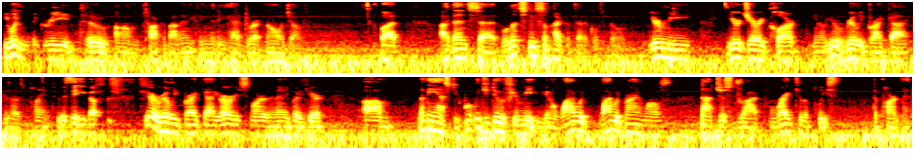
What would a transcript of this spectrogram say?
he wouldn't agree to um, talk about anything that he had direct knowledge of. But I then said, well, let's do some hypotheticals, Bill. You're me you're Jerry Clark. You know, you're a really bright guy because I was playing to his ego. You're a really bright guy. You're already smarter than anybody here. Um, let me ask you, what would you do if you're me? You know, why would why would Brian Wells not just drive right to the police department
